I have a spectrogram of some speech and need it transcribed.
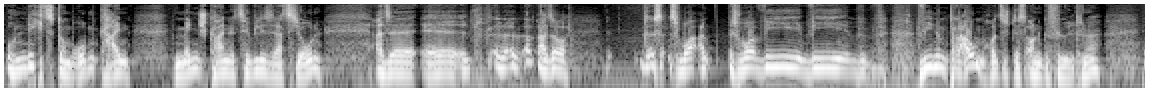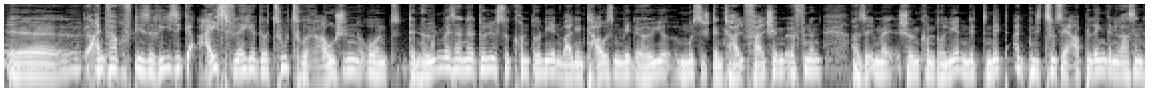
und nichts drumherum, kein Mensch, keine Zivilisation. Also, äh, also das, es war, es war wie, wie, wie in einem Traum, hat sich das angefühlt. Ne? Äh, einfach auf diese riesige Eisfläche dazu zu rauschen und den Höhenmesser natürlich zu kontrollieren, weil in 1000 Meter Höhe muss ich den Fallschirm öffnen, also immer schön kontrollieren, nicht, nicht, nicht zu sehr ablenken lassen.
